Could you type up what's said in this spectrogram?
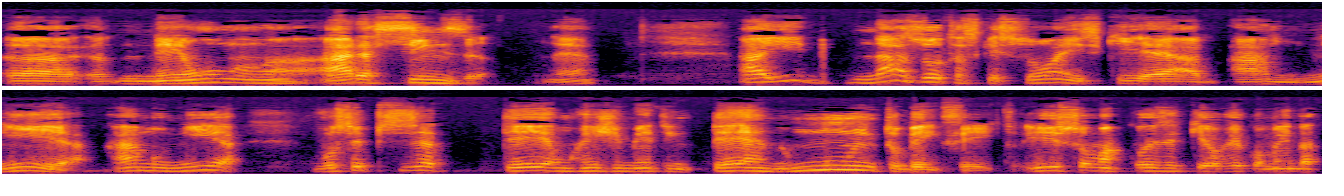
uh, nenhuma área cinza, né? Aí, nas outras questões, que é a, a harmonia, a harmonia, você precisa ter um regimento interno muito bem feito. Isso é uma coisa que eu recomendo a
